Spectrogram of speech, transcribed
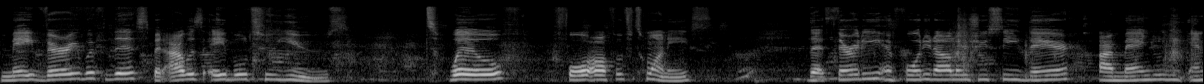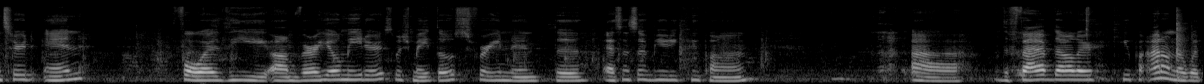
may vary with this, but I was able to use 12 4 off of 20s. That 30 and $40 you see there are manually entered in for the um, variometers, which made those free, and then the Essence of Beauty coupon. Uh, the $5 coupon. I don't know what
